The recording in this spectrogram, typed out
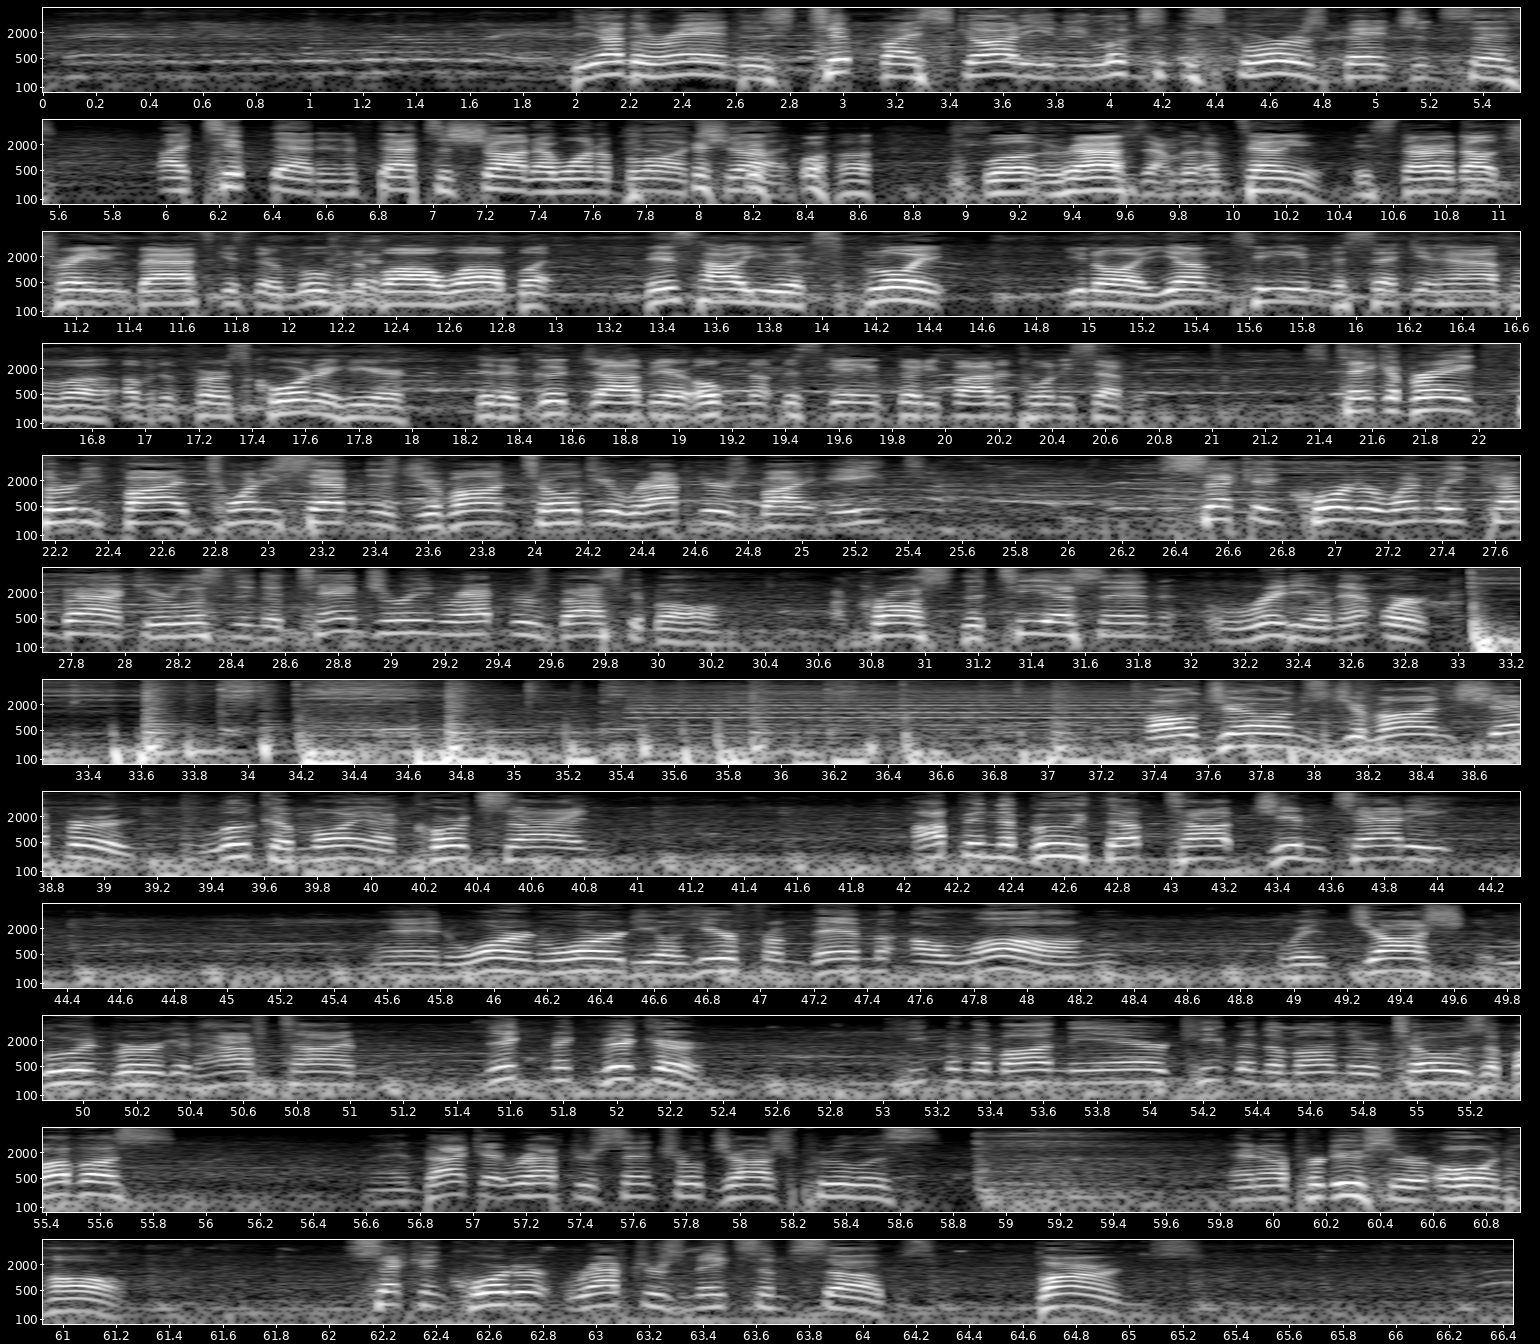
the other end is tipped by Scotty, and he looks at the scorer's bench and says, I tipped that, and if that's a shot, I want a block shot. well, well, Raps, I'm, I'm telling you, they started out trading baskets. They're moving the ball well, but this how you exploit, you know, a young team in the second half of, a, of the first quarter here. Did a good job there, opening up this game 35 to 27. Let's take a break. 35 27, as Jevohn told you. Raptors by eight. Second quarter, when we come back, you're listening to Tangerine Raptors basketball across the TSN radio network. Paul Jones, Jevohn Shepherd, Luca Moya courtside. Up in the booth, up top, Jim Taddy and Warren Ward. You'll hear from them along with Josh Lewinberg at halftime. Nick McVicker keeping them on the air, keeping them on their toes above us. And back at Raptor Central, Josh Poulis and our producer, Owen Hall. Second quarter, Raptors make some subs. Barnes,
